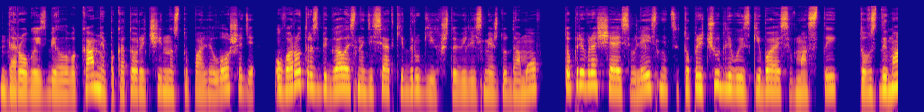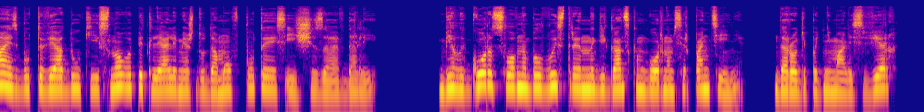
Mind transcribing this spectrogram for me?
Дорога из белого камня, по которой чинно ступали лошади, у ворот разбегалась на десятки других, что велись между домов, то превращаясь в лестницы, то причудливо изгибаясь в мосты, то вздымаясь, будто виадуки, и снова петляли между домов, путаясь и исчезая вдали. Белый город словно был выстроен на гигантском горном серпантине. Дороги поднимались вверх,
